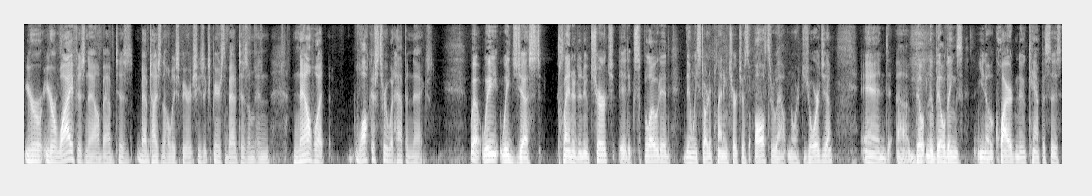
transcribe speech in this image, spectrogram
your your wife is now baptized baptized in the Holy Spirit. She's experienced the baptism, and now what? Walk us through what happened next. Well, we we just planted a new church. It exploded. Then we started planting churches all throughout North Georgia, and uh, built new buildings. You know, acquired new campuses,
